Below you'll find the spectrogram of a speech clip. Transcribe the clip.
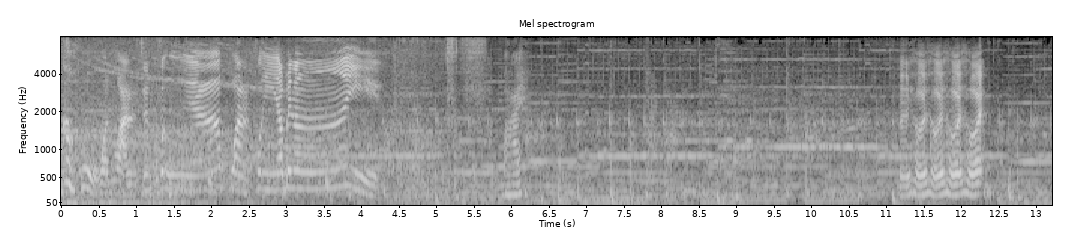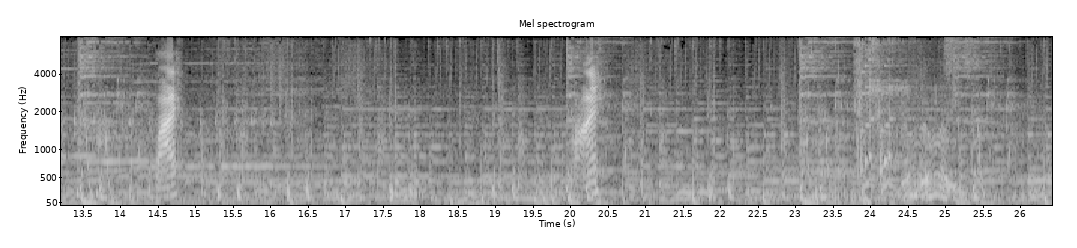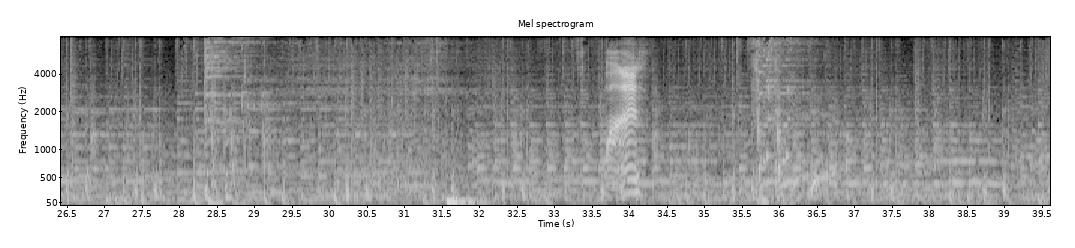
โอ้โหหวานหวานๆจะเสียบหวานเสียบไปเลยไปเฮ้ยเฮ้ยเฮ้ยเฮ้ยเฮ้ยไป ไป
